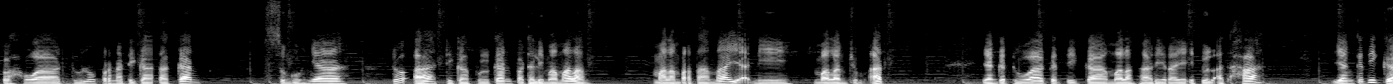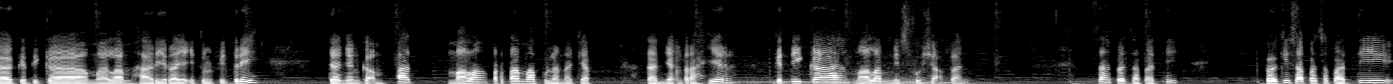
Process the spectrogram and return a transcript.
bahwa dulu pernah dikatakan sesungguhnya doa dikabulkan pada lima malam. Malam pertama yakni malam Jumat, yang kedua ketika malam hari raya Idul Adha, yang ketiga ketika malam hari raya Idul Fitri, dan yang keempat malam pertama bulan Rajab, dan yang terakhir ketika malam nisfu Sya'ban. Sahabat-sahabati, bagi sahabat-sahabati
